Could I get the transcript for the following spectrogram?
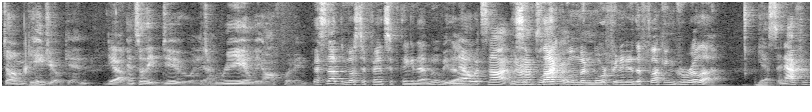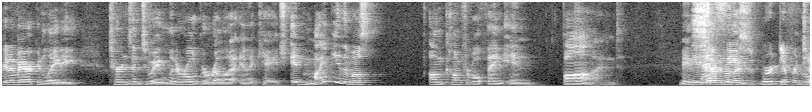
dumb gay joke in." Yeah. And so they do, and it's Yeah. really off-putting. That's not the most offensive thing in that movie, though. No, it's not. We it's a black about- woman mm. morphing into the fucking gorilla. Yes, an African American lady turns into a literal gorilla in a cage. It might be the most uncomfortable thing in Bond. Maybe except for Seventies the were a different time.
